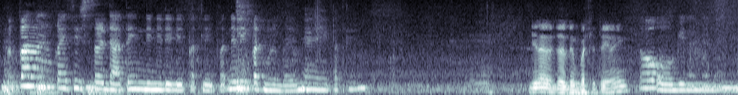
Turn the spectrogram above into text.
Ba't parang yung kay sister dati, hindi nililipat-lipat. Nilipat mo rin ba yun? Nalipat kayo. Ginano din ba si Tining? Oo, ginanyan na yun.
